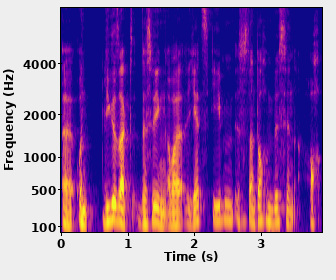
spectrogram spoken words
Äh, und wie gesagt, deswegen, aber jetzt eben ist es dann doch ein bisschen auch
